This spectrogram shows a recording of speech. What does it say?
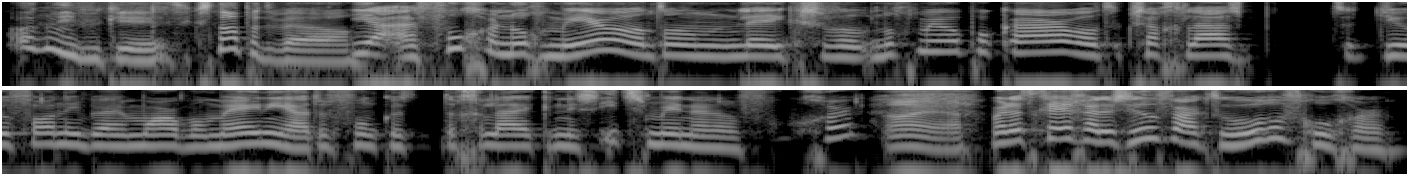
Ook niet verkeerd. Ik snap het wel. Ja, en vroeger nog meer, want dan leken ze wel nog meer op elkaar. Want ik zag laatst Giovanni bij Marble Mania. Toen vond ik het de gelijkenis iets minder dan vroeger. Oh ja. Maar dat kreeg hij dus heel vaak te horen vroeger.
